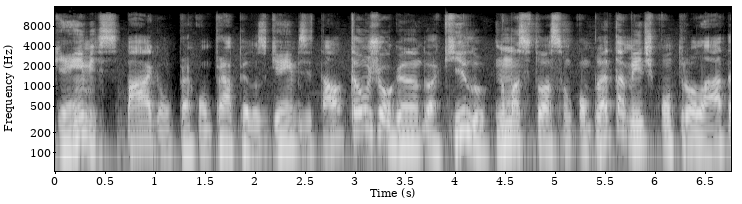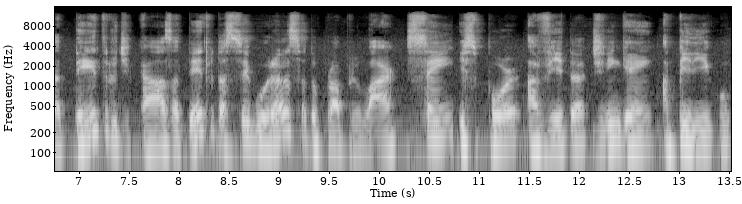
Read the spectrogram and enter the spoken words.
games, pagam pra comprar pelos games e tal, estão jogando aquilo numa situação completamente controlada dentro de casa, dentro da segurança do próprio lar, sem expor a vida de ninguém a perigo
